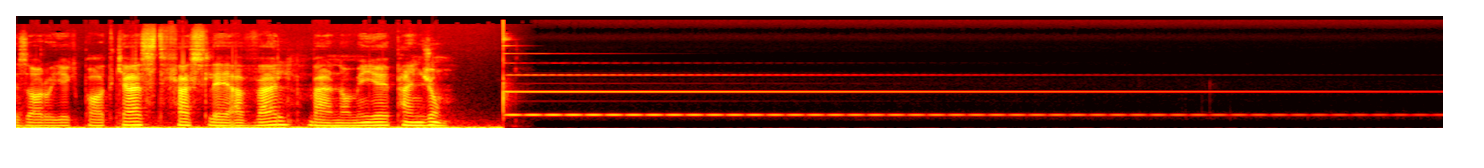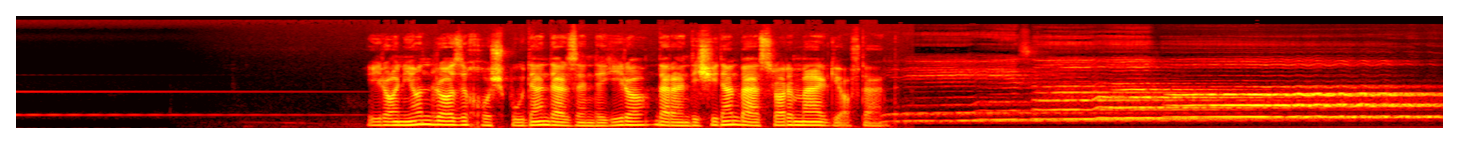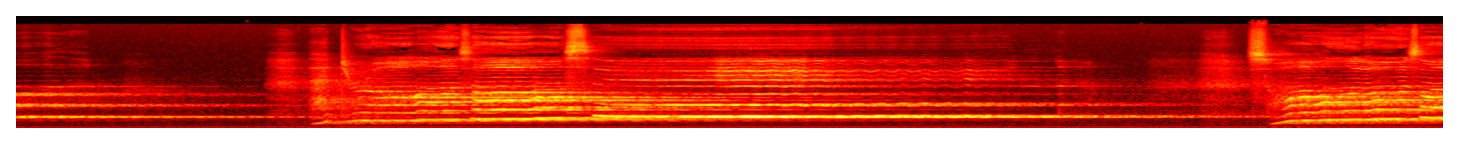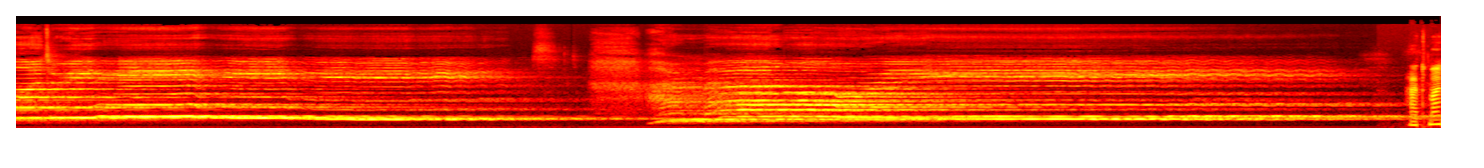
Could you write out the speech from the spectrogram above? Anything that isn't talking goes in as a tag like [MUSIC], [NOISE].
هزار یک پادکست فصل اول برنامه پنجم ایرانیان راز خوش بودن در زندگی را در اندیشیدن به اسرار مرگ یافتند.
